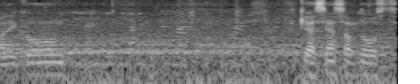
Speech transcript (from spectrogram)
वालेकुम कैसे हैं सब दोस्त?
